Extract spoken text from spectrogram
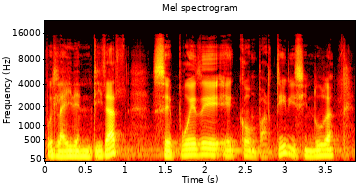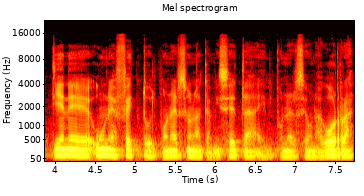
pues la identidad se puede eh, compartir y sin duda tiene un efecto el ponerse una camiseta, el ponerse una gorra,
